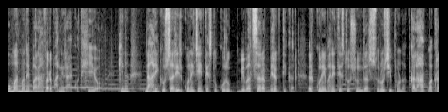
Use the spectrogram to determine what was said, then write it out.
ऊ मनमा नै बराबर भनिरहेको थियो। किन नारीको शरीर कुनै चाहिँ त्यस्तो कुरूप विभत्स र विरक्तिकर र कुनै भने त्यस्तो सुन्दर सुरुचिपूर्ण कलात्मक र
